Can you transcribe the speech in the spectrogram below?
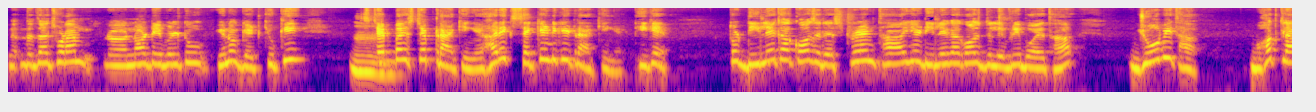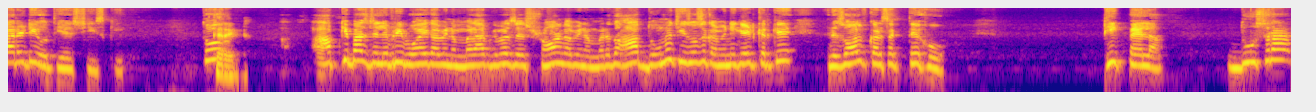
That's what I am not able to you know get क्योंकि स्टेप बाय स्टेप ट्रैकिंग है। हर एक सेकंड की ट्रैकिंग है ठीक है? तो डीले का कॉज रेस्टोरेंट था या डीले का कॉज डिलीवरी बॉय था? जो भी था बहुत क्लैरिटी होती है इस चीज़ की। तो Correct. आपके पास डिलीवरी बॉय का भी नंबर है आपके पास रेस्टोरेंट का भी नंबर है तो आप दोनों चीज़ों से कम्युनिकेट करके रिजॉल्व कर सकते हो। ठीक पहला। दूसरा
